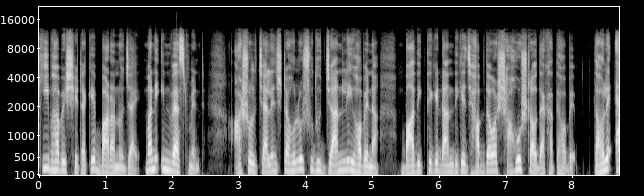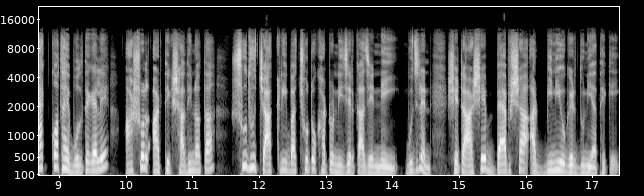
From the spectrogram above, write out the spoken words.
কীভাবে সেটাকে বাড়ানো যায় মানে ইনভেস্টমেন্ট আসল চ্যালেঞ্জটা হলো শুধু জানলেই হবে না, বাদিক থেকে ডান দিকে ঝাঁপ দেওয়ার সাহসটাও দেখাতে হবে। তাহলে এক কথায় বলতে গেলে, আসল আর্থিক স্বাধীনতা শুধু চাকরি বা ছোটখাটো নিজের কাজে নেই, বুঝলেন? সেটা আসে ব্যবসা আর বিনিয়োগের দুনিয়া থেকেই।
